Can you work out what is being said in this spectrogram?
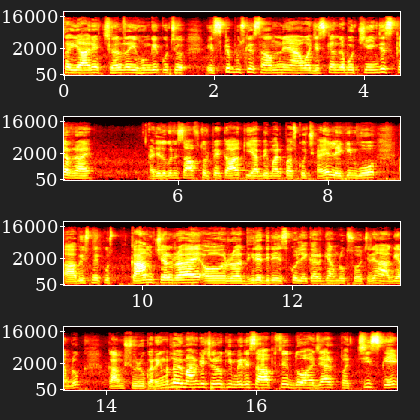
तैयारियाँ चल रही होंगी, कुछ स्क्रिप्ट उसके सामने आया होगा, जिसके अंदर वो चेंजेस कर रहा है। अजय देवगन ने साफ़ तौर पे कहा कि अभी हमारे पास कुछ है, लेकिन वो अभी उसमें कुछ काम चल रहा है और धीरे धीरे इसको लेकर के हम लोग सोच रहे हैं, आगे हम लोग काम शुरू करेंगे। मतलब ये मान के चलो कि मेरे हिसाब से 2025 के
